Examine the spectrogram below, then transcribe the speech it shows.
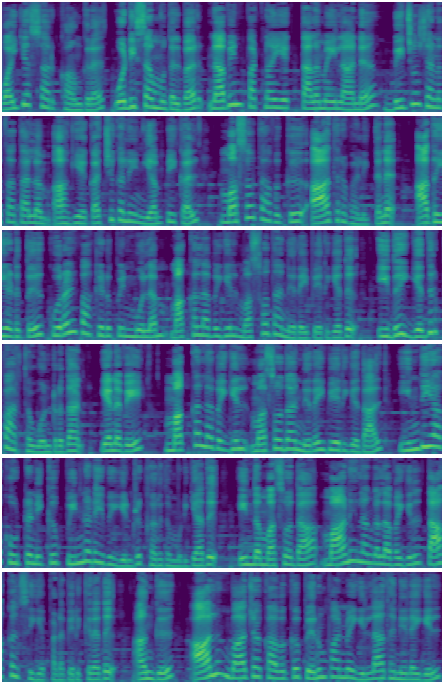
ஒய்எஸ்ஆர் காங்கிரஸ் ஒடிசா முதல்வர் நவீன் பட்நாயக் தலைமையிலான பிஜு ஜனதா தளம் ஆகிய கட்சிகளின் எம்பிக்கள் மசோதாவுக்கு ஆதரவு அளித்தன. அதையடுத்து குரல் வாக்கெடுப்பின் மூலம் மக்களவையில் மசோதா நிறைவேறியது. இது எதிர்பார்த்த ஒன்றுதான். எனவே மக்களவையில் மசோதா நிறைவேறியதால் இந்தியா கூட்டணிக்கு பின்னடைவு என்று கருத முடியாது. இந்த மசோதா மாநிலங்களவையில் தாக்கல் செய்யப்படவிருக்கிறது. அங்கு ஆளும் பாஜகவுக்கு பெரும்பான்மை இல்லாத நிலையில்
